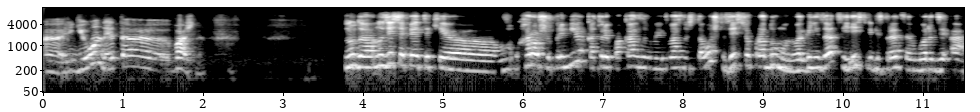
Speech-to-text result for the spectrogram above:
регион – это важно. Ну да, но здесь опять-таки э, хороший пример, который показывает важность того, что здесь все продумано. У организации есть регистрация в городе А.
